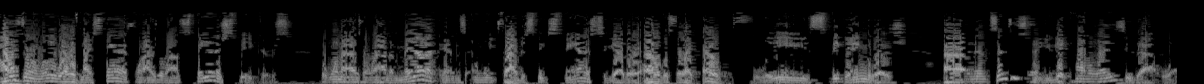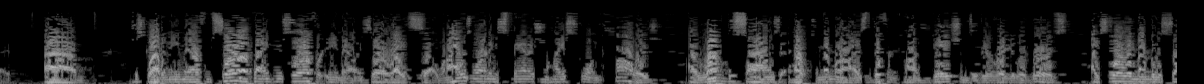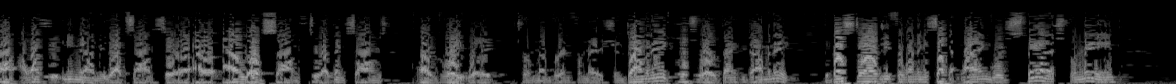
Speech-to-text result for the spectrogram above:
I was doing really well with my Spanish when I was around Spanish speakers. But when I was around Americans and we tried to speak Spanish together, all of us were like, oh, please, speak English. Uh, and it's interesting. You get kind of lazy that way. Um, just got an email from Sarah. Thank you, Sarah, for emailing. Sarah writes, uh, when I was learning Spanish in high school and college, I loved the songs that helped to memorize the different conjugations of irregular verbs. I still remember the song. I want you to email me that song, Sarah. I, I love songs, too. I think songs are a great way to remember information. Dominique, Chris wrote, thank you, Dominique. The best strategy for learning a second language, Spanish, for me,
